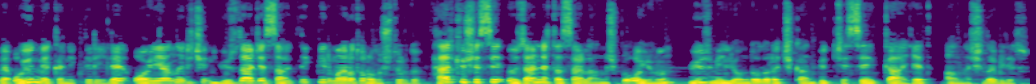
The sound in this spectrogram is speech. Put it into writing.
ve oyun mekanikleriyle oynayanlar için yüzlerce saatlik bir maraton oluşturdu. Her köşesi özenle tasarlanmış bu oyunun 100 milyon dolara çıkan bütçesi gayet anlaşılabilir.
